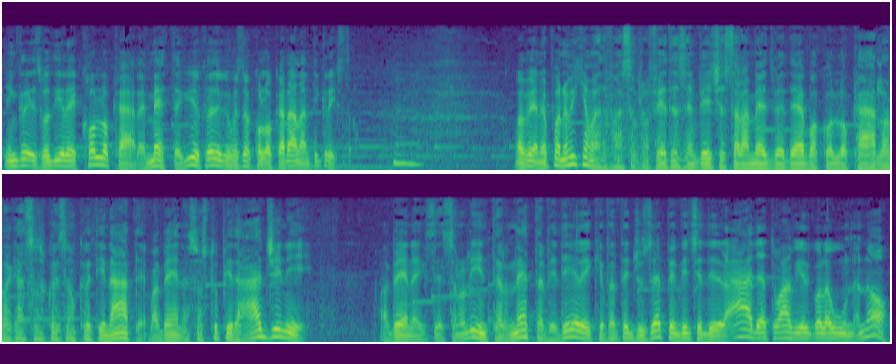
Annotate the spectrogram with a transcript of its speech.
in inglese vuol dire collocare, mettere. Io credo che questo collocherà l'anticristo. Va bene, poi non mi chiamate falso profeta se invece sarà Medvedev a collocarlo. Ragazzi, queste sono cretinate, va bene, sono stupidaggini. Va bene, sono lì in internet a vedere che frate Giuseppe invece di dire ah, ha detto A,1, no.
